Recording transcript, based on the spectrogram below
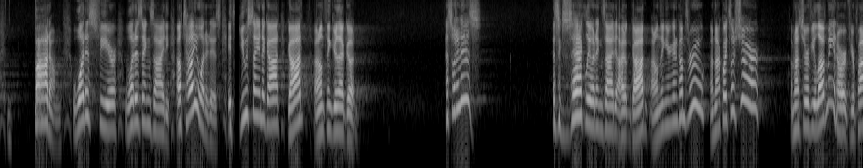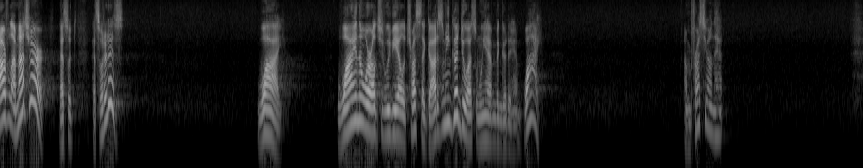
bottom, what is fear? What is anxiety? I'll tell you what it is. It's you saying to God, God, I don't think you're that good. That's what it is. That's exactly what anxiety, I, God, I don't think you're going to come through. I'm not quite so sure. I'm not sure if you love me or if you're powerful. I'm not sure. That's what, that's what it is. Why? Why in the world should we be able to trust that God has been good to us when we haven't been good to Him? Why? I'm impressed you on that.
